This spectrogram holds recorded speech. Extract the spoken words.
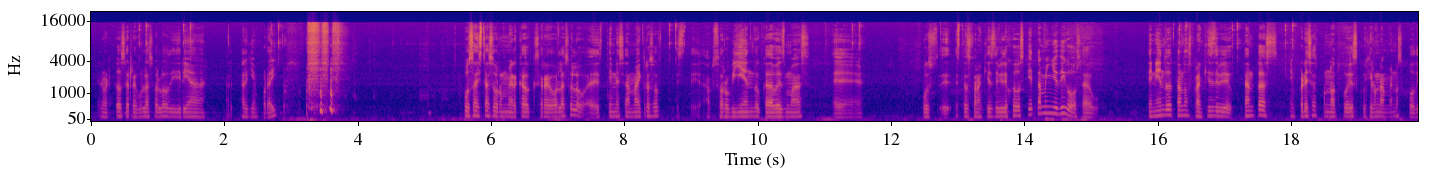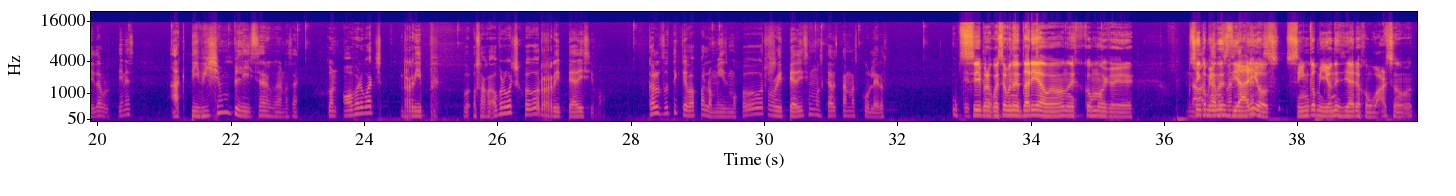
El mercado se regula solo, diría al- alguien por ahí. pues ahí está su mercado que se regula solo. tienes a Microsoft este, absorbiendo cada vez más eh, pues eh, estas franquicias de videojuegos. Que también yo digo, o sea, teniendo tantas franquicias de video, tantas empresas, pues no puedes escoger una menos jodida porque tienes Activision Blizzard, weón, o sea, con Overwatch RIP. O sea, Overwatch juego ripeadísimo. Call of Duty que va para lo mismo. Juegos ripeadísimos cada vez están más culeros. Sí, pero en cuestión monetaria, weón, es como que... No, 5 cada vez millones diarios. 5 millones diarios con Warzone. weón.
